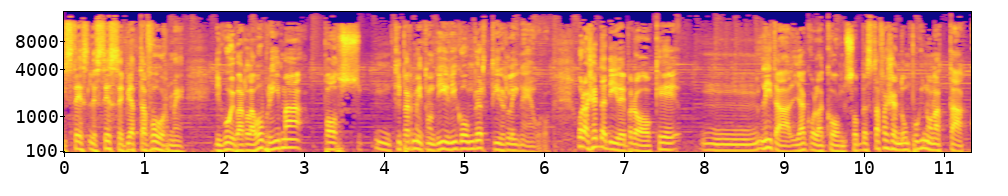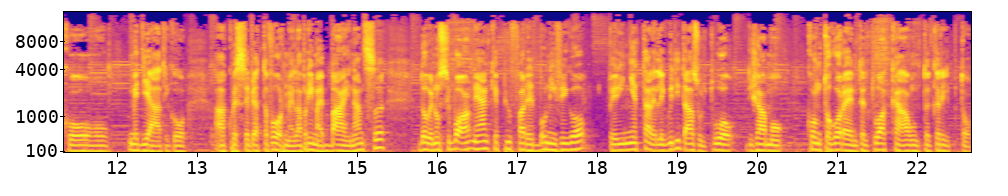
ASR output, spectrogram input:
stessi, le stesse piattaforme di cui parlavo prima poss- ti permettono di riconvertirle in euro. Ora c'è da dire però che mh, l'Italia con la Consob sta facendo un pochino un attacco mediatico a queste piattaforme. La prima è Binance, dove non si può neanche più fare il bonifico per iniettare liquidità sul tuo, diciamo, conto corrente, il tuo account cripto.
